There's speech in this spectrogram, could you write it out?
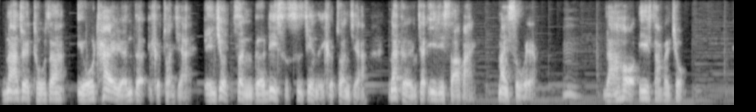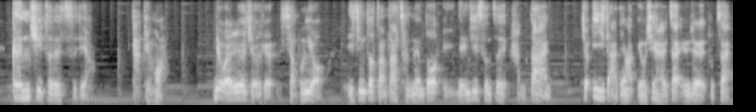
纳粹屠杀犹太人的一个专家，研究整个历史事件的一个专家。那个人叫伊丽莎白麦斯维尔。嗯，然后伊丽莎白就根据这些资料打电话，六百六十九个小朋友。已经都长大成人，都年纪甚至很大，就一一打电话，有些还在，有些也不在。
